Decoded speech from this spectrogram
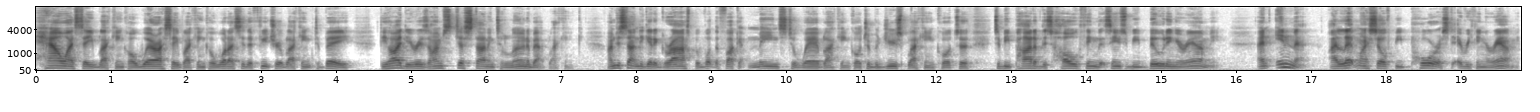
how I see black ink or where I see black ink or what I see the future of black ink to be, the idea is I'm just starting to learn about black ink. I'm just starting to get a grasp of what the fuck it means to wear black ink or to produce black ink or to, to be part of this whole thing that seems to be building around me. And in that, I let myself be porous to everything around me.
